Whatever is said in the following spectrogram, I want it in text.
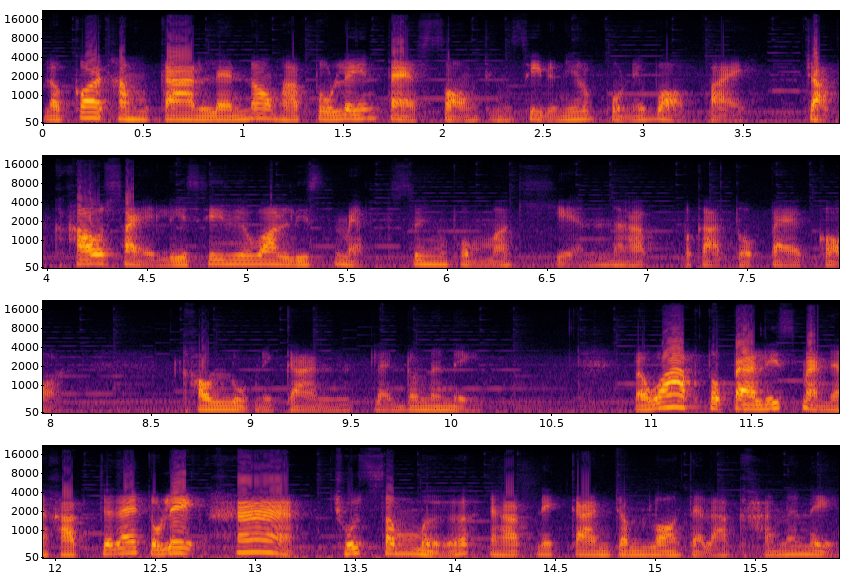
แล้วก็ทำการแรนดอมครับตัวเลขตั้งแต่ 2 ถึง10อย่างนี้ผมได้บอกไป จับเข้าใส่ list ที่เรียกว่า list match ซึ่งผมมาเขียนนะครับ ประกาศตัวแปรก่อน เข้าลูปในการแรนดอมนั่นเอง แปลว่าตัวแปร list match นะครับจะได้ตัวเลข 5 ชุดเสมอนะครับในการจำลองแต่ละครั้งนั่นเอง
